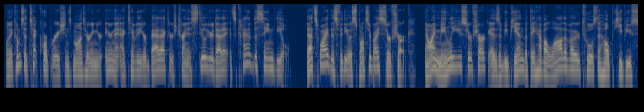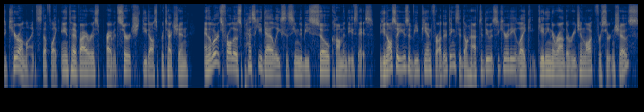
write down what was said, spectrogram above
When it comes to tech corporations monitoring your internet activity or bad actors trying to steal your data, it's kind of the same deal. That's why this video is sponsored by Surfshark. Now, I mainly use Surfshark as a VPN, but they have a lot of other tools to help keep you secure online. Stuff like antivirus, private search, DDoS protection, and alerts for all those pesky data leaks that seem to be so common these days. You can also use a VPN for other things that don't have to do with security, like getting around the region lock for certain shows.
